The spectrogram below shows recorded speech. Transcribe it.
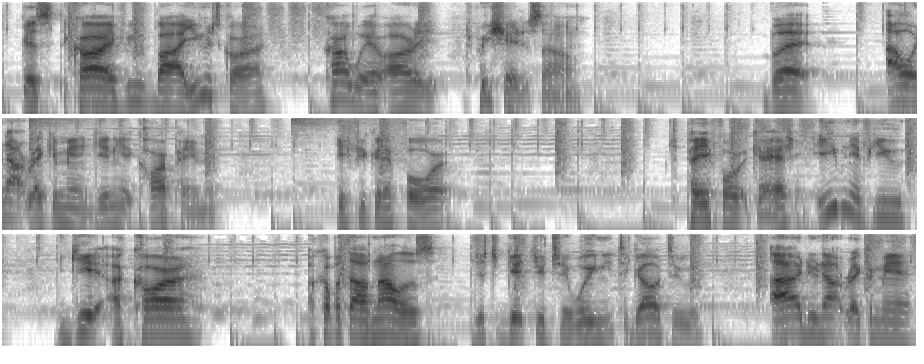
Because the car, if you buy a used car, the car will have already depreciated some. But I would not recommend getting a car payment if you can afford to pay for it cash. And even if you get a car a couple thousand dollars just to get you to where you need to go to, I do not recommend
